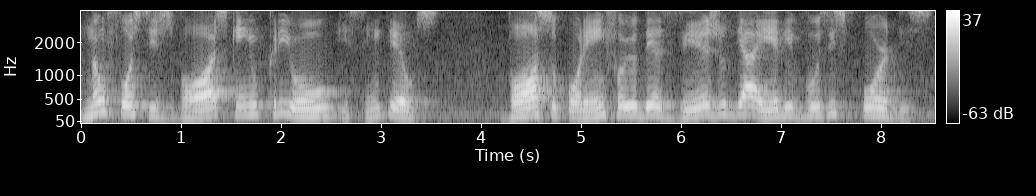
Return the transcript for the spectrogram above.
não fostes vós quem o criou, e sim Deus. Vosso, porém, foi o desejo de a ele vos expordes,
